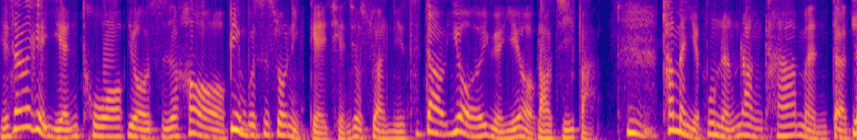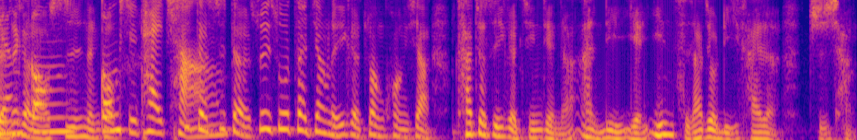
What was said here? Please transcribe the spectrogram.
你知道那个延托，有时候并不是说你给钱就算，你知道幼儿园也有劳基法。嗯，他们也不能让他们的的那个老师能够工时太长。是的，是的。所以说，在这样的一个状况下，他就是一个经典的案例，也因此他就离开了职场。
